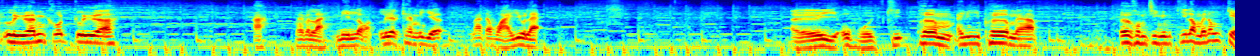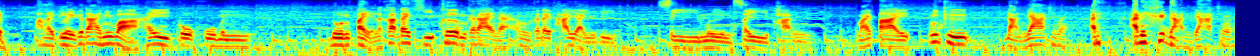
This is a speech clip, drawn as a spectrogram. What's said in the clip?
ตรเลือนโคตรเกลืออะไม่เป็นไร มีหลอดเลือดแค่ไม่เยอะ น่าจะไหวอยู่แหละ เอ้ย โอ้โหคิเพิ่มไอ้นี่เพิ่มนะครับ เออความจริงเมื่อกี้เราไม่ต้องเก็บอะไรเลยก็ได้นี่หว่า ให้โกคูมันโดนเตะแล้วก็ได้คีเพิ่มก็ได้นะมันก็ได้ท่าใหญ่อยู่ดี 44,000 ไม้ตายนี่คือด่านยากใช่ไหมอันนี้อันนี้คือด่านยากใช่ไหม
